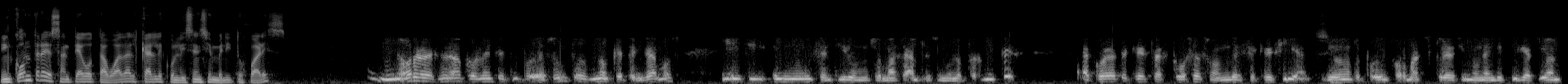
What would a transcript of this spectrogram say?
en contra de Santiago Tabuada, alcalde con licencia en Benito Juárez? No relacionado con este tipo de asuntos, no que tengamos, y en un sentido mucho más amplio, si me lo permites. Acuérdate que estas cosas son de secrecía. Yo no te puedo informar si estoy haciendo una investigación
